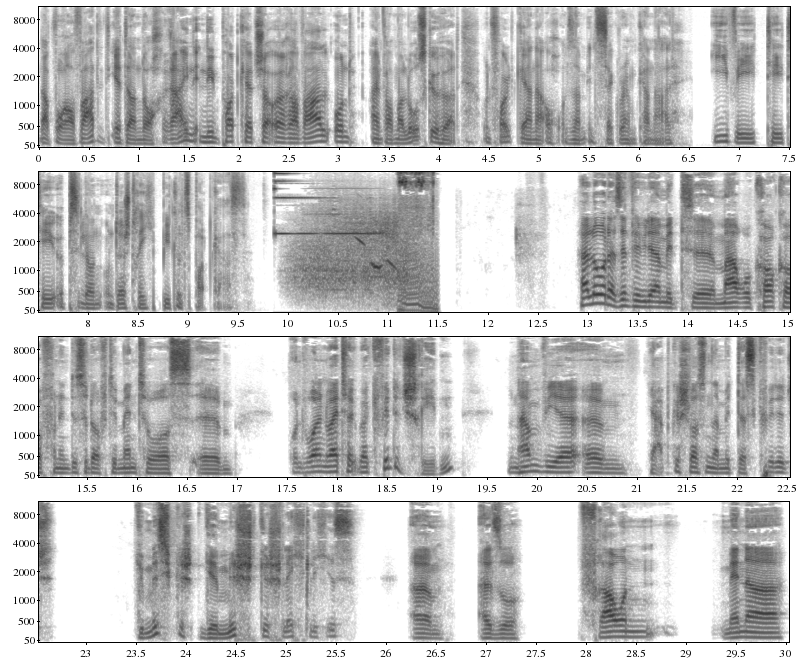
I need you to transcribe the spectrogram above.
Na, worauf wartet ihr dann noch? Rein in den Podcatcher eurer Wahl und einfach mal losgehört. Und folgt gerne auch unserem Instagram-Kanal iwtty-Beatles Podcast. Hallo, da sind wir wieder mit äh, Maro Korkov von den Düsseldorf Dementors ähm, und wollen weiter über Quidditch reden. Nun haben wir ähm, ja abgeschlossen damit, dass Quidditch gemischt, gemischt geschlechtlich ist. Ähm, also Frauen, Männer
